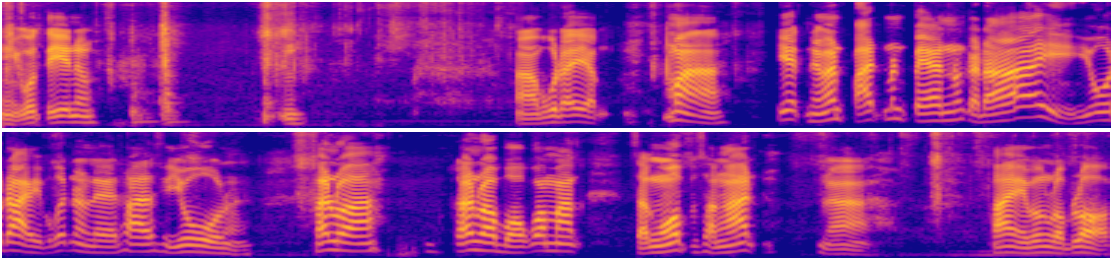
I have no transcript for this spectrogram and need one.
นี่กุฏิหนึ่งอ่าผู้ใดอยากมาเฮ็ดให้มันปัดมันแปลนมันก็ได้อยู่ได้เบิดนั่นแหละถ้าสิอยู่นะคันว่า คันว่าบอกว่ามักสงบสงัดนะให้เบิ่งรอบ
